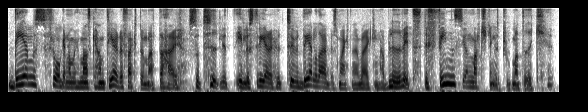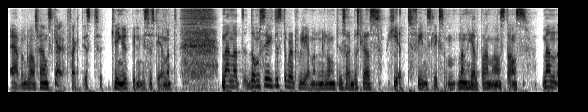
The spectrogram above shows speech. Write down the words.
dels frågan om hur man ska hantera det faktum att det här så tydligt illustrerar hur tudelad arbetsmarknaden verkligen har blivit. Det finns ju en matchningsproblematik även bland svenskar faktiskt kring utbildningssystemet. Men att de riktigt stora problemen med långtidsarbetslöshet finns liksom någon helt annanstans. Men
